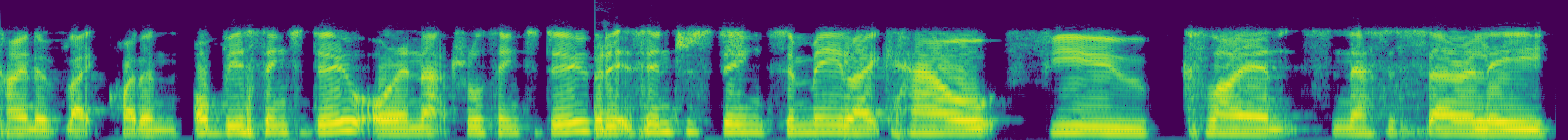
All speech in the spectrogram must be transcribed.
kind of like quite an obvious thing to do or a natural thing to do. But it's interesting to me, like how few clients necessarily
